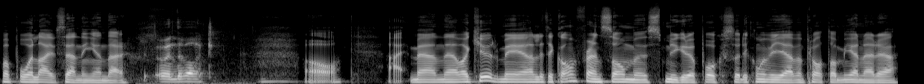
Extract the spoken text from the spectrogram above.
vara på livesändningen där. Underbart. Ja, Nej, men eh, vad kul med lite conference som smyger upp också. Det kommer vi även prata om mer när det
